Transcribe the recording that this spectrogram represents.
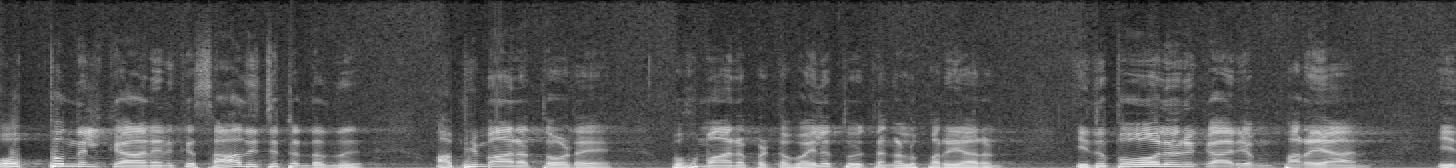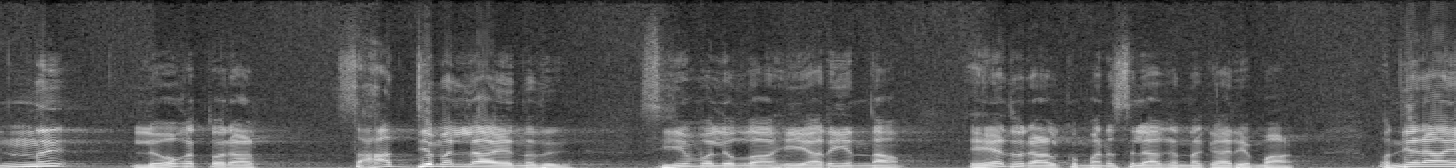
ഒപ്പം നിൽക്കാൻ എനിക്ക് സാധിച്ചിട്ടുണ്ടെന്ന് അഭിമാനത്തോടെ ബഹുമാനപ്പെട്ട വൈലത്തൂത്തങ്ങൾ തങ്ങൾ പറയാറുണ്ട്. ഇതുപോലൊരു കാര്യം പറയാൻ ഇന്ന് ലോകത്തൊരാൾ സാധ്യമല്ല എന്നത് സി എം വലുല്ലാഹി അറിയുന്ന ഏതൊരാൾക്കും മനസ്സിലാകുന്ന കാര്യമാണ്. വന്ധ്യനായ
